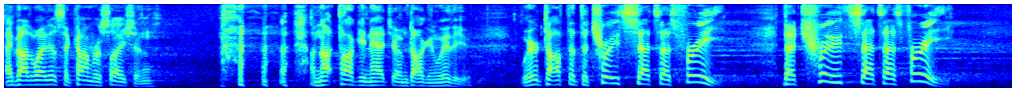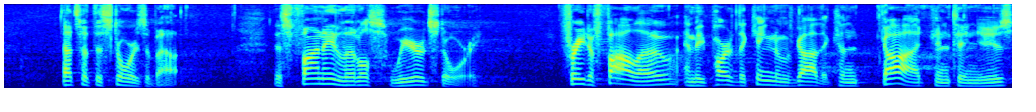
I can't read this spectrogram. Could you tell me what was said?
Hey, by the way, this is a conversation. I'm not talking at you, I'm talking with you. We're taught that the truth sets us free. The truth sets us free. That's what this story's about. This funny little weird story. Free to follow and be part of the kingdom of God that God continues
